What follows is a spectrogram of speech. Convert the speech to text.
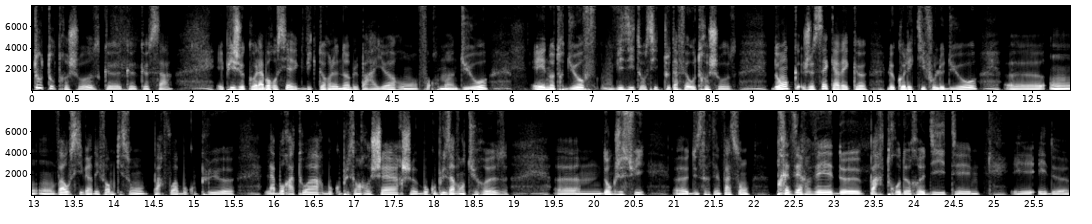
tout autre chose que, que, ça. Et puis je collabore aussi avec Victor Lenoble par ailleurs, où on forme un duo. Et notre duo visite aussi tout à fait autre chose. Donc je sais qu'avec euh, le collectif ou le duo, euh, on, va aussi vers des formes qui sont parfois beaucoup plus laboratoires, beaucoup plus en recherche, beaucoup plus aventureuses. donc je suis d'une certaine façon préservé de, par trop de redites et, et, de...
